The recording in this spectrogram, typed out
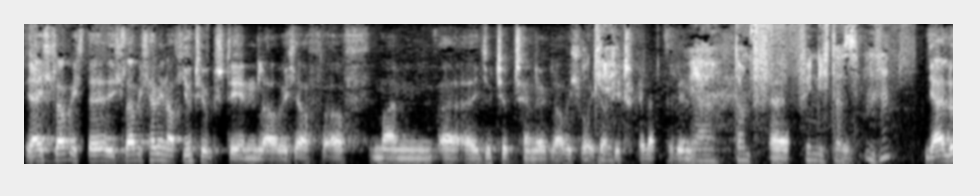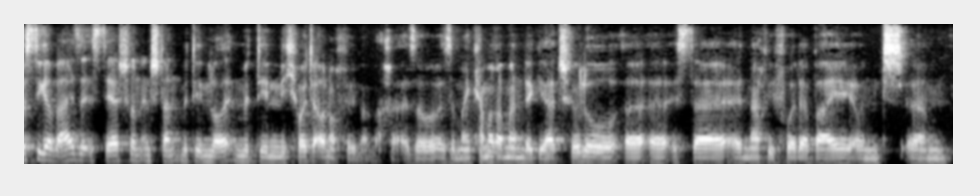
Ja, ich glaube, ich, äh, ich, glaub, ich habe ihn auf YouTube stehen, glaube ich, auf, auf meinem äh, YouTube-Channel, glaube ich, wo okay. ich auch die Trailer zu den. Ja, dann äh, finde ich das. Mhm. Ja, lustigerweise ist der schon entstanden mit den Leuten, mit denen ich heute auch noch Filme mache. Also, also mein Kameramann, der Gerhard Schirlow, äh, äh ist da äh, nach wie vor dabei und ähm,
